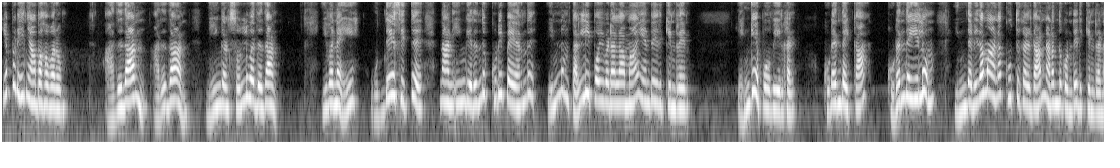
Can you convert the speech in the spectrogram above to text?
எப்படி ஞாபகம் வரும்? அதுதான் அதுதான் நீங்கள் சொல்லுவதுதான். இவனை உத்தேசித்து நான் இங்கிருந்து குடிபெயர்ந்து இன்னும் தள்ளி போய்விடலாமா என்று இருக்கின்றேன். எங்கே போவீர்கள்? குடந்தைக்கா? குடந்தையிலும் இந்த விதமான கூத்துகள்தான் நடந்து கொண்டிருக்கின்றன.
